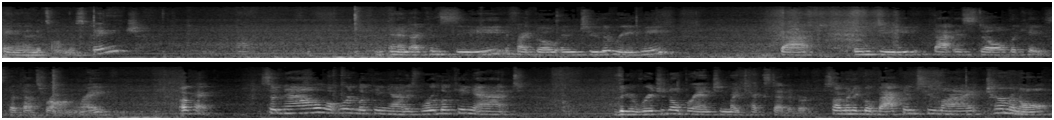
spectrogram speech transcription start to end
And it's on this page. And I can see if I go into the README that indeed that is still the case, that that's wrong, right? Okay, so now what we're looking at is we're looking at the original branch in my text editor. So I'm going to go back into my terminal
